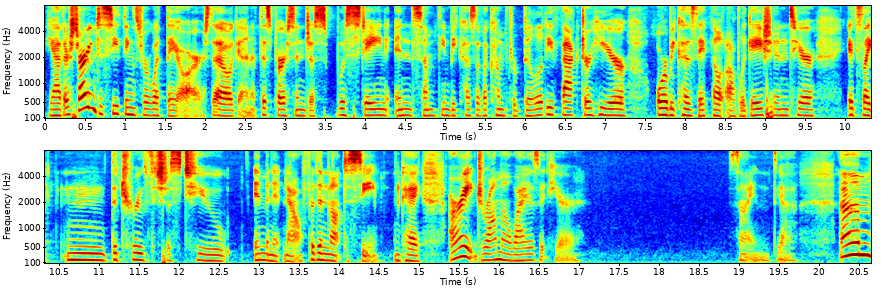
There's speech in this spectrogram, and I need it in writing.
yeah, they're starting to see things for what they are. So, again, if this person just was staying in something because of a comfortability factor here or because they felt obligations here, it's like mm, the truth is just too imminent now for them not to see. Okay. All right, drama. Why is it here? Signs. Yeah. Um,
